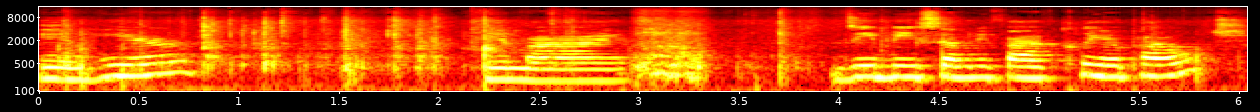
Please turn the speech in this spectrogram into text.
in here in my DB75 clear pouch.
